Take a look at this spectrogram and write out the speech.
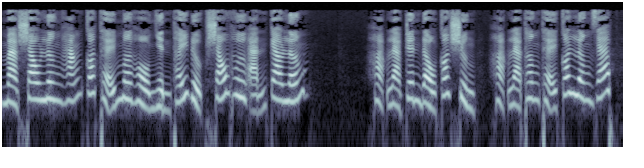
Mà sau lưng hắn có thể mơ hồ nhìn thấy được sáu hư ảnh cao lớn. Hoặc là trên đầu có sừng, hoặc là thân thể có lân giáp,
